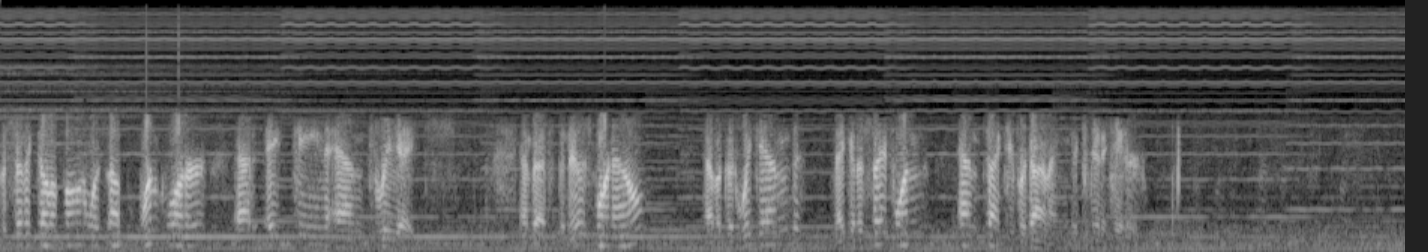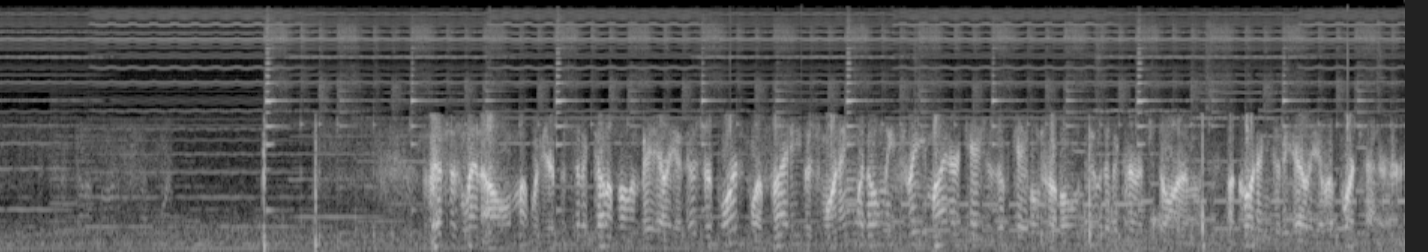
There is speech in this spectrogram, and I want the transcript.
Pacific Telephone was up one quarter at 18 and 3 eighths. And that's the news for now. Have a good weekend, make it a safe one, and thank you for dialing the communicator. This is Lynn Ohm with your Pacific Telephone Bay Area News Report for Friday this morning with only three minor cases of cable trouble due to the current storm, according to the Area Report Center.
